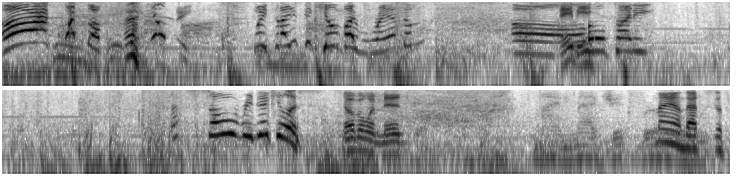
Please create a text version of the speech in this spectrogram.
Ah! What the? f- killed me. Wait, did I just get killed by randoms? Oh, Maybe. little tiny. That's so ridiculous. Nova went mid. Man, that's just.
